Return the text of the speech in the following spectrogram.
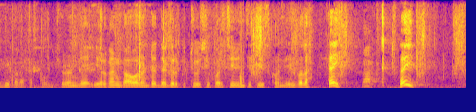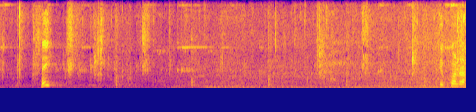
ఇది కదా తక్కువ చూడండి ఎవరికైనా కావాలంటే దగ్గరకు చూసి పరిశీలించి తీసుకోండి. వెళ్ళిపదా? హై హై హై తిప్పుకోండి రా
